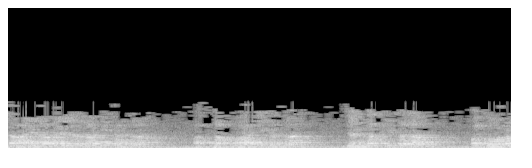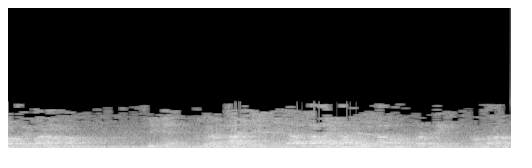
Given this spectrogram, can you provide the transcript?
لا اللہ کی کثرت استغفار کی کثرت، جنت کی طلب اور دولت سے بنا کام ٹھیک ہے؟ تو رمضان شریف میں کیا لا الہ الا اللہ ہم پڑھتے ہیں، روزانہ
